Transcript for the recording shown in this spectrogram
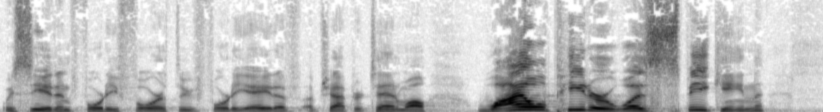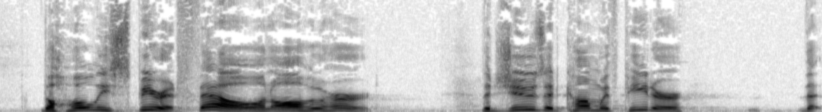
We see it in 44 through 48 of, of chapter 10. While, while Peter was speaking, the Holy Spirit fell on all who heard. The Jews had come with Peter, the,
